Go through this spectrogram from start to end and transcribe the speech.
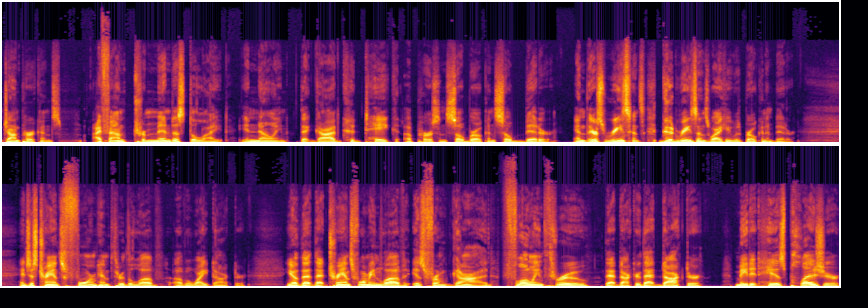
John Perkins, I found tremendous delight in knowing that God could take a person so broken, so bitter, and there's reasons, good reasons why he was broken and bitter, and just transform him through the love of a white doctor. You know, that, that transforming love is from God flowing through that doctor. That doctor made it his pleasure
